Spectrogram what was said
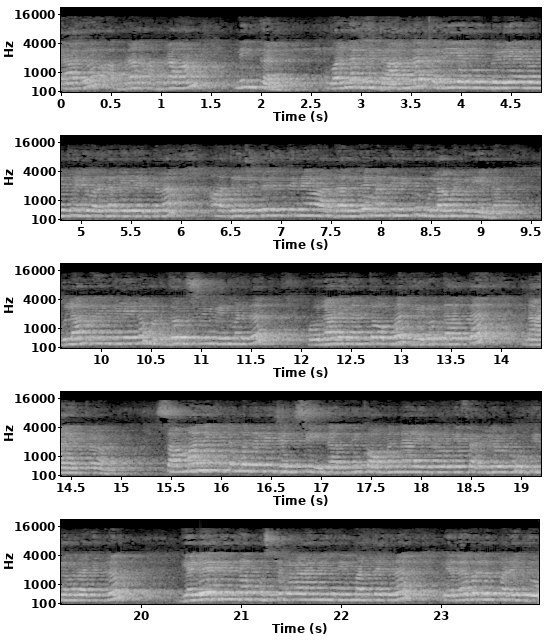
ಯಾರು? ಅಬ್ರ, ಅಬ್ರಹಾಂ ಲಿಂಕನ್. ವರ್ಣಭೇದ ಅಂದ್ರ ಕಲಿಯರು ಬೆಳೆಯರು ಅಂತ ಹೇಳಿ ವರ್ಣಭೇದ ಇರ್ತಲ್ಲ ಅದ್ರ ಜೊತೆ ಜೊತೆನೆ ಅದಲ್ಲದೆ ಮತ್ತೆ ಗುಲಾಮಗಿರಿಯನ್ನ. ಗುಲಾಮಗಿರಿಯನ್ನ ಹೊಡೆದೋಡಿಸಿ ಏನ್ ಮಾಡಿದ ಹೋರಾಡಿದಂತ ಒಬ್ಬ ಧೀರೋದಾತ್ತ ನಾಯಕ. ಸಾಮಾನ್ಯ ಕುಟುಂಬದಲ್ಲಿ ಜನಿಸಿ ಇದು ಅಗ್ನಿ ಕಾಮನ್ ಇದರೊಳಗೆ ಫ್ಯಾಮಿಲಿ ಒಳಗೆ ಹುಟ್ಟಿದವರಾಗಿದ್ರು. ಗೆಳೆಯರಿಂದ ಪುಸ್ತಕಗಳನ್ನು ನೀವು ಏನ್ ಮಾಡ್ತಾ ಇದ್ರ ಎರವಲು ಪಡೆದು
